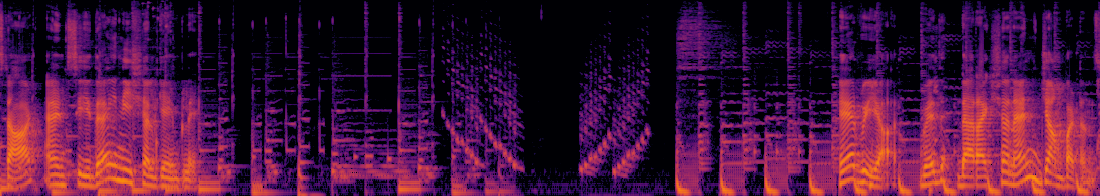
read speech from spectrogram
start and see the initial gameplay. Here we are with direction and jump buttons.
